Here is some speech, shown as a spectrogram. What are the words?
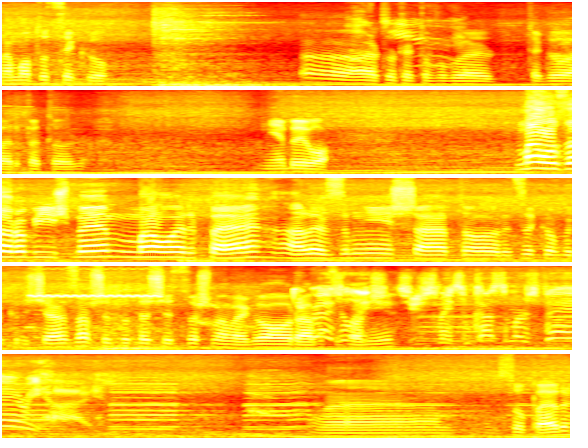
na motocyklu. E, ale tutaj to w ogóle tego RP to nie było. Mało zarobiliśmy, mało RP, ale zmniejsza to ryzyko wykrycia. Zawsze to też jest coś nowego. O, Raf dzwoni. Eee, super,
